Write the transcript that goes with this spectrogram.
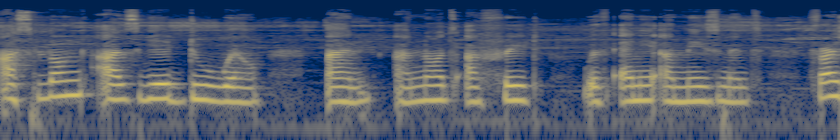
as long as ye do well, and are not afraid with any amazement. 1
